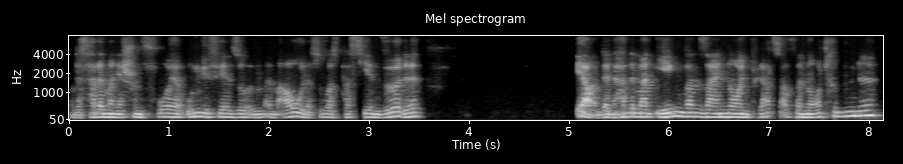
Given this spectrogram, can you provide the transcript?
Und das hatte man ja schon vorher ungefähr so im, im Auge, dass sowas passieren würde. Ja, und dann hatte man irgendwann seinen neuen Platz auf der Nordtribüne.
